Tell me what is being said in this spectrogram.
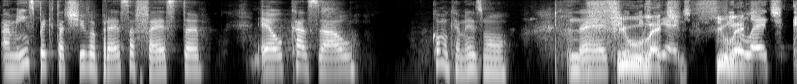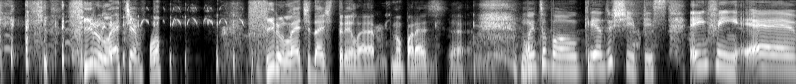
a minha expectativa para essa festa é o casal. Como que é mesmo? É, Fiulete. Fiulete. Firulete é bom. Firulete da estrela, é, não parece? É. Muito bom, criando chips. Enfim, é,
